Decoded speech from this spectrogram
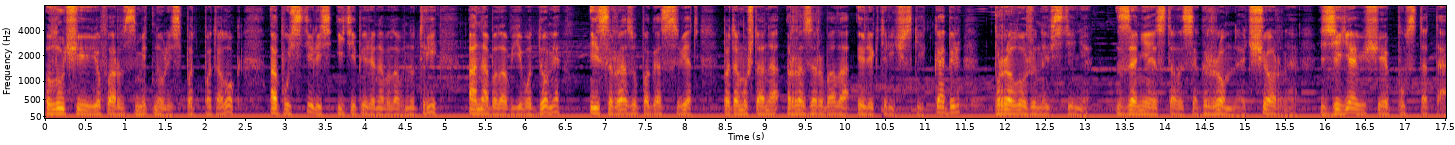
Лучи ее фар взметнулись под потолок, опустились, и теперь она была внутри, она была в его доме, и сразу погас свет, потому что она разорвала электрический кабель, проложенный в стене. За ней осталась огромная, черная, зияющая пустота.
